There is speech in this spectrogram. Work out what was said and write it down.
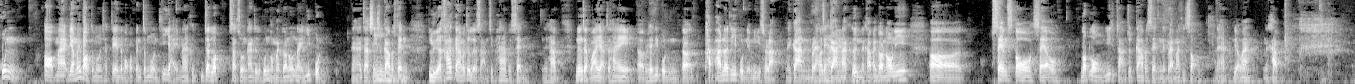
หุ้นออกมายังไม่บอกจำนวนชัดเจน แต่บอกว่าเป็นจำนวนที่ใหญ่มากคือจะลดสัดส่วนการถือหุ้นของแมคโดนัลล์ในญี่ปุ่น นะฮะจาก 49%เหลือคาดการณ์ว่าจะเหลือ 35%นะครับ เนื่องจากว่าอยากจะให้เอ่อประเทศญี่ปุ่นเอ่อ partner ที่ญี่ปุ่นเนี่ยมีอิสระในการบริหารจัดการมากขึ้นนะครับแมคโดนัลล์นี้เอ่อ same store sale ลดลง 23.9%ในไตรมาสที่2นะฮะเยอะมากนะครับ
